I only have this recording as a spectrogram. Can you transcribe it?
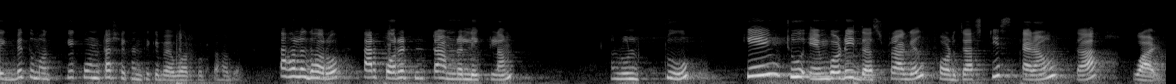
দেখবে তোমাকে কোনটা সেখান থেকে ব্যবহার করতে হবে। তাহলে ধরো, তারপরেরটা আমরা লিখলাম rule two came to embody the struggle for justice around the world.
